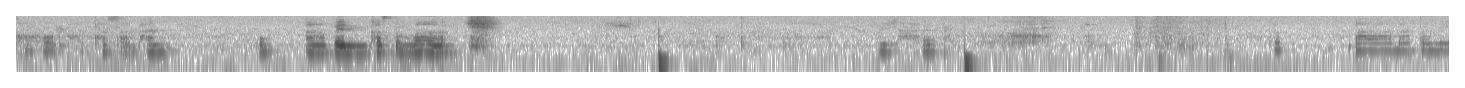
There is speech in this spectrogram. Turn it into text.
ขอโค้ดโค้ดพันสามพันปุ๊บอ่าเป็น customer ไม่ใช่ปึ๊บอ่า มาตรงนี้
